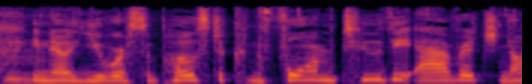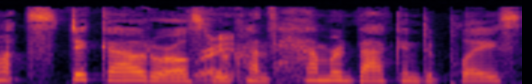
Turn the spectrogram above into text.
Mm-hmm. You know, you were supposed to conform to the average, not stick out, or else you were kind of hammered back into place.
